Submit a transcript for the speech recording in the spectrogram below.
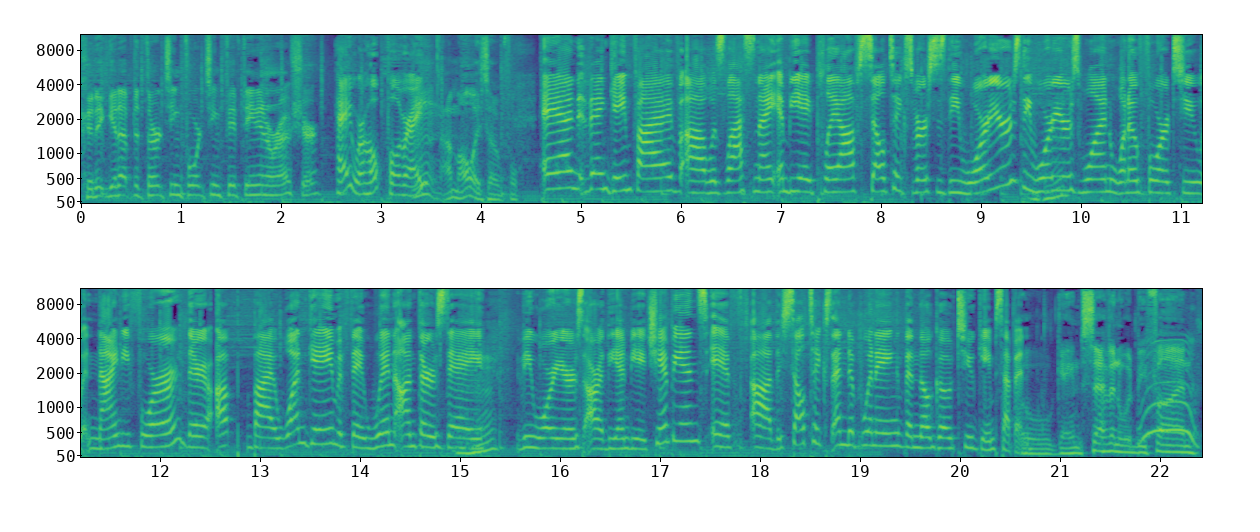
could it get up to 13, 14, 15 in a row? Sure. Hey, we're hopeful, right? Mm, I'm always hopeful. And then game five uh, was last night NBA playoffs Celtics versus the Warriors. The Warriors won 104 to 94. They're up by one game. If they win on Thursday, the Warriors are the NBA champions. If uh, the Celtics end up winning, then they'll go to game seven. Oh, game seven would be fun.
